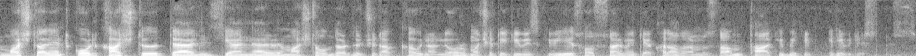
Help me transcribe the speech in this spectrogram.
Maçta net gol kaçtı değerli izleyenler ve maçta 14. dakika oynanıyor. Maçı dediğimiz gibi sosyal medya kanallarımızdan takip edip edebilirsiniz.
